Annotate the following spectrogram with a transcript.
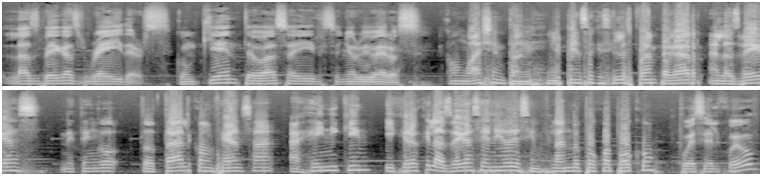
Las Vegas Raiders. ¿Con quién te vas a ir, señor Viveros? Con Washington. Yo pienso que sí les pueden pegar a Las Vegas. Le tengo total confianza a Heineken. Y creo que Las Vegas se han ido desinflando poco a poco. Pues el juego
